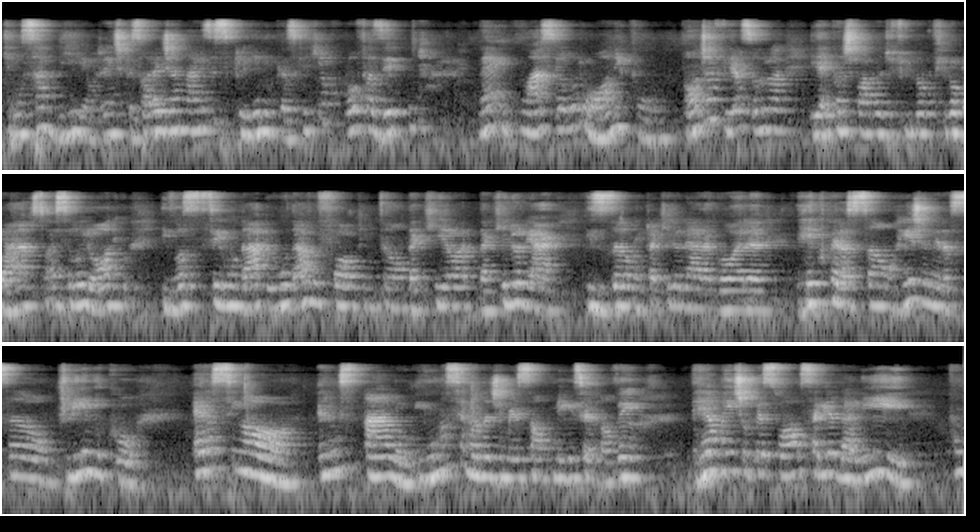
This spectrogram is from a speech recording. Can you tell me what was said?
que não sabiam, gente, pessoal era de análises clínicas, o que, que eu vou fazer com, né, com ácido hialurônico? Onde havia ácido hialurônico? E aí, quando a gente falava de fibroblasto, ácido hialurônico, e você mudar, eu mudava o foco, então, daquela, daquele olhar exame para aquele olhar agora recuperação, regeneração, clínico, era assim, ó, era um estalo. Em uma semana de imersão comigo em Sertãozinho, realmente o pessoal saía dali com,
